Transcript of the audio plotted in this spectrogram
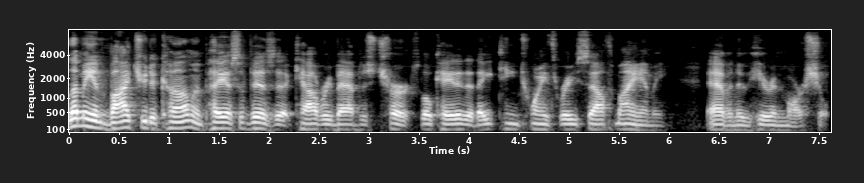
let me invite you to come and pay us a visit at Calvary Baptist Church located at 1823 South Miami Avenue here in Marshall.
